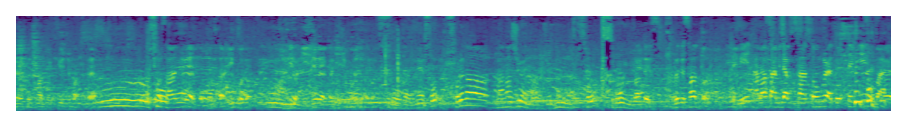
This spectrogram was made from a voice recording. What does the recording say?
円で390万だねーうーんキロ30円も持ったらいい子だよキロ20円か25円だよそうだよねそそれが70円とかでしょ、うん、そすごいねだってそれで3トン取ってみ玉さんみたく3トンぐらい取ってみお前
